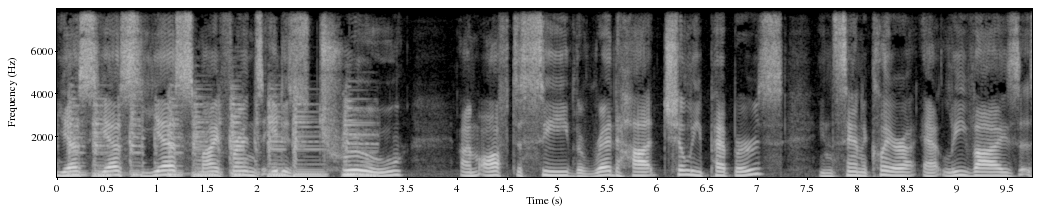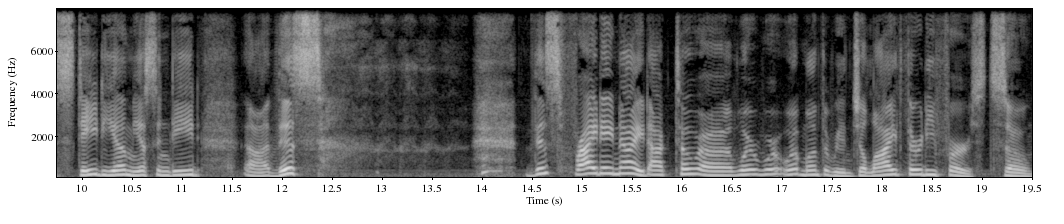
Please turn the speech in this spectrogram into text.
Yes, yes, yes, my friends, it is true. I'm off to see the Red Hot Chili Peppers in Santa Clara at Levi's Stadium. Yes, indeed. Uh, this this Friday night, October. Uh, where, where, what month are we in? July 31st. So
